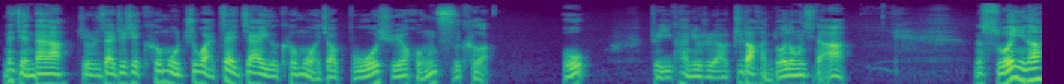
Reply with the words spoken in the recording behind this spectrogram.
那简单啊，就是在这些科目之外再加一个科目，叫博学宏词科。哦，这一看就是要知道很多东西的啊。那所以呢，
